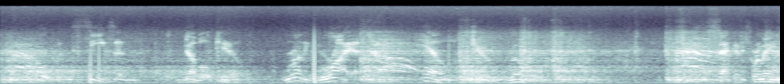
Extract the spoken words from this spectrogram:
Open season. Double kill. Running riot. Hell's Jerome. Ten seconds remaining.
